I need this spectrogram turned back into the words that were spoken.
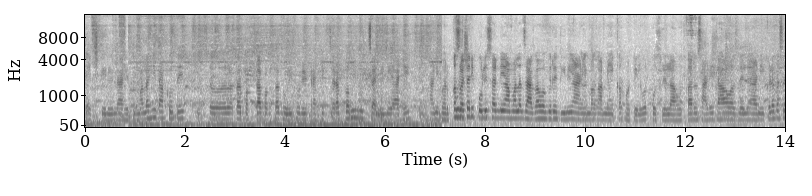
कॅच केलेलं आहे. तुम्हालाही दाखवते. तर आता बघता बघता थोडी थोडी ट्रॅफिक जरा कमी होत चाललेली आहे. आणि भरपूर तरी पोलिसांनी आम्हाला जागा वगैरे दिली आणि मग आम्ही एका हॉटेलवर पोचलेलो आहोत. कारण साडे दहा वाजलेले आणि इकडे कसं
